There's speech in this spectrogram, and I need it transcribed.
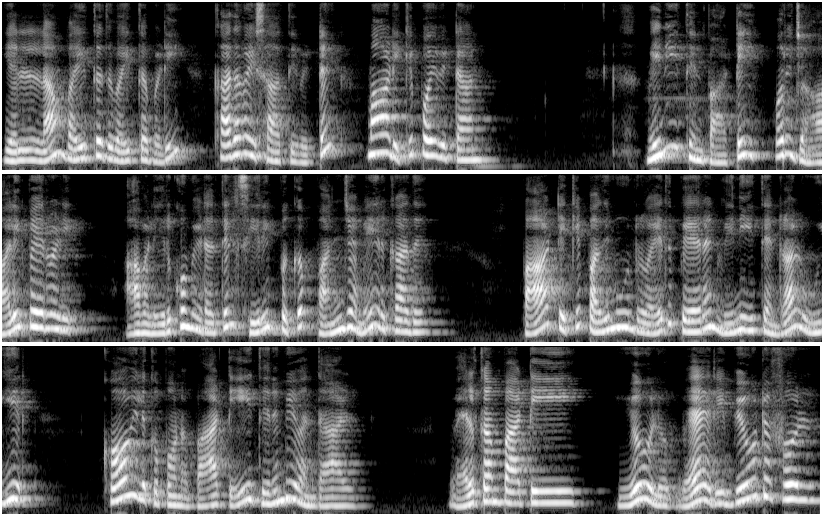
எல்லாம் வைத்தது வைத்தபடி கதவை சாத்திவிட்டு மாடிக்கு போய்விட்டான். வினீத்தின் பாட்டி ஒரு ஜாலி பேர்வழி. அவள் இருக்கும் இடத்தில் சிரிப்புக்கு பஞ்சமே இருக்காது. பாட்டிக்கு பதிமூன்று வயது பேரன் வினீத் என்றால் உயிர். கோவிலுக்கு போன பாட்டி திரும்பி வந்தாள். வெல்கம் பாட்டி. You look very beautiful.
